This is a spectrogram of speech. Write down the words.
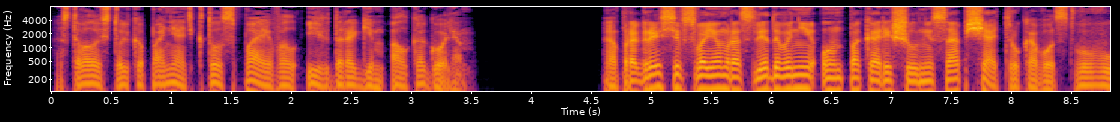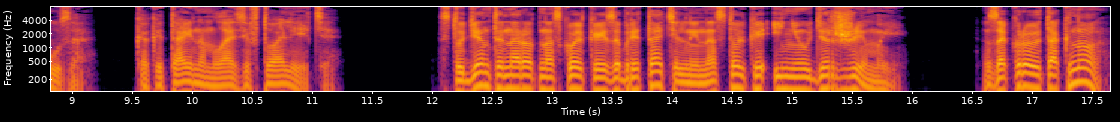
Оставалось только понять, кто спаивал их дорогим алкоголем. О прогрессе в своем расследовании он пока решил не сообщать руководству вуза, как и тайном лазе в туалете. Студенты народ насколько изобретательный, настолько и неудержимый. Закроют окно,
